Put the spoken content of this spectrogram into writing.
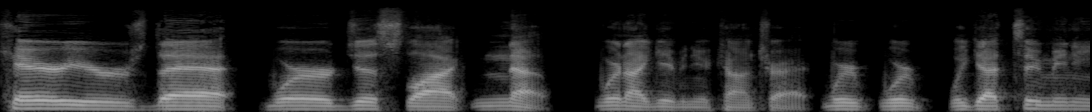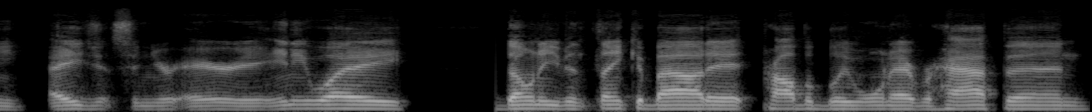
carriers that were just like, no, we're not giving you a contract. We're we're we got too many agents in your area anyway. Don't even think about it. Probably won't ever happen.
